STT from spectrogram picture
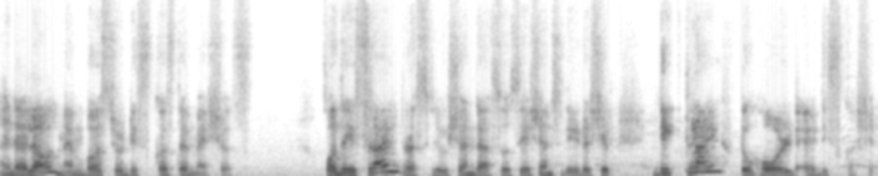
and allow members to discuss the measures. For the Israel resolution, the association's leadership declined to hold a discussion.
